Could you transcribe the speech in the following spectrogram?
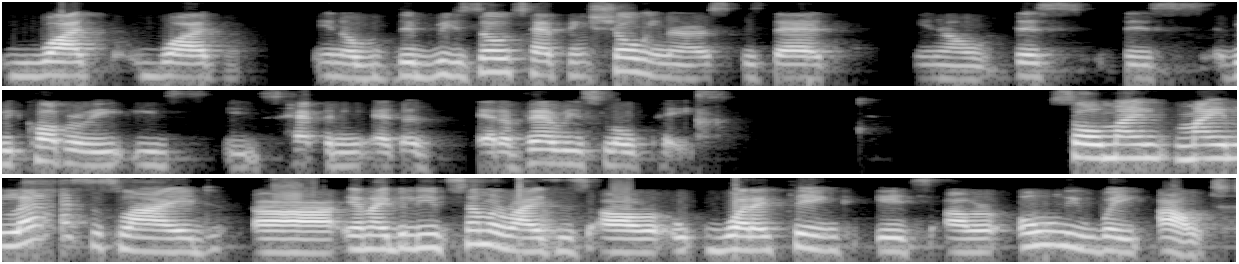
what what you know the results have been showing us is that you know this this recovery is is happening at a at a very slow pace. So my, my last slide, uh, and I believe summarizes our what I think is our only way out.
